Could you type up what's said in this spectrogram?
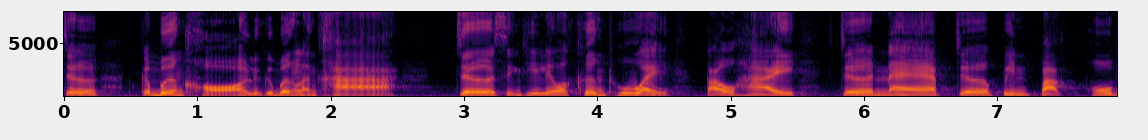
เจอกระเบื้องขอหรือกระเบื้องหลังคา เจอสิ่งที่เรียกว่าเครื่องถ้วย เตาไหเจอแหนบ เจอปิ่นปักผม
